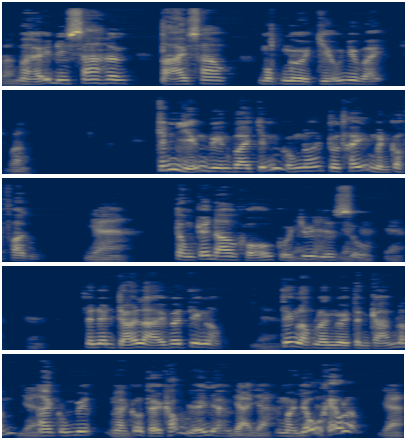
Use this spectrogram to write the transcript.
vâng. mà hãy đi xa hơn tại sao một người chịu như vậy vâng chính diễn viên vai chính cũng nói tôi thấy mình có phần yeah. trong cái đau khổ của yeah, Chúa yeah, Giêsu yeah, yeah, yeah. cho nên trở lại với Tiến Lộc yeah. Tiến Lộc là người tình cảm lắm yeah. ai cũng biết ngài mm. có thể khóc dễ dàng yeah, yeah. mà giấu khéo lắm yeah.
